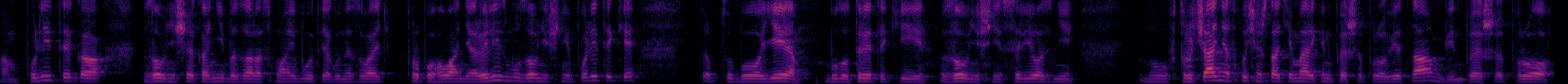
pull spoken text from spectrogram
там, політика зовнішня, яка ніби зараз має бути, як вони називають, пропагування реалізму зовнішньої політики. Тобто, бо є, було три такі зовнішні серйозні ну, втручання Сполучених Штатів Америки. Він пише про В'єтнам, він пише про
